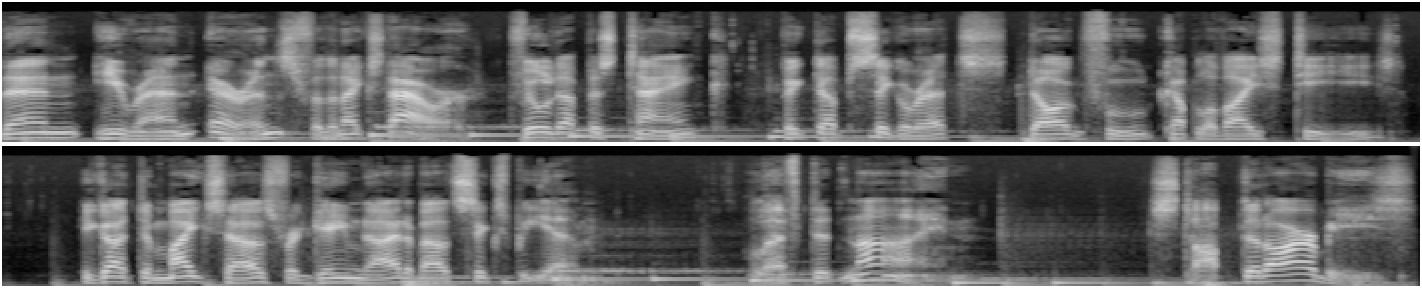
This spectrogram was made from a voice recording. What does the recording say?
Then he ran errands for the next hour, filled up his tank, picked up cigarettes, dog food, couple of iced teas. He got to Mike's house for game night about 6 p.m. Left at 9. Stopped at Arby's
